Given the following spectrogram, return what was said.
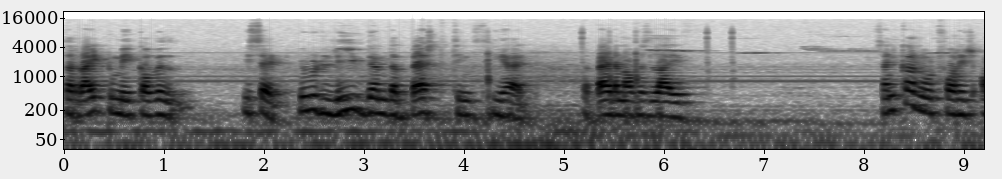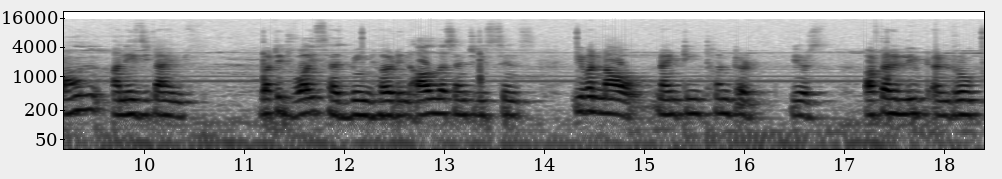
the right to make a will, he said he would leave them the best things he had, the pattern of his life. Seneca wrote for his own uneasy times, but his voice has been heard in all the centuries since, even now, 1900 years after he lived and wrote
